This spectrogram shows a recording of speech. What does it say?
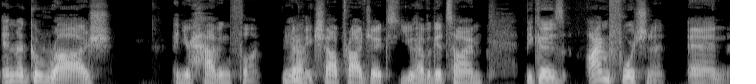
in a garage and you're having fun. You Yeah. make shop projects. You have a good time because I'm fortunate and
